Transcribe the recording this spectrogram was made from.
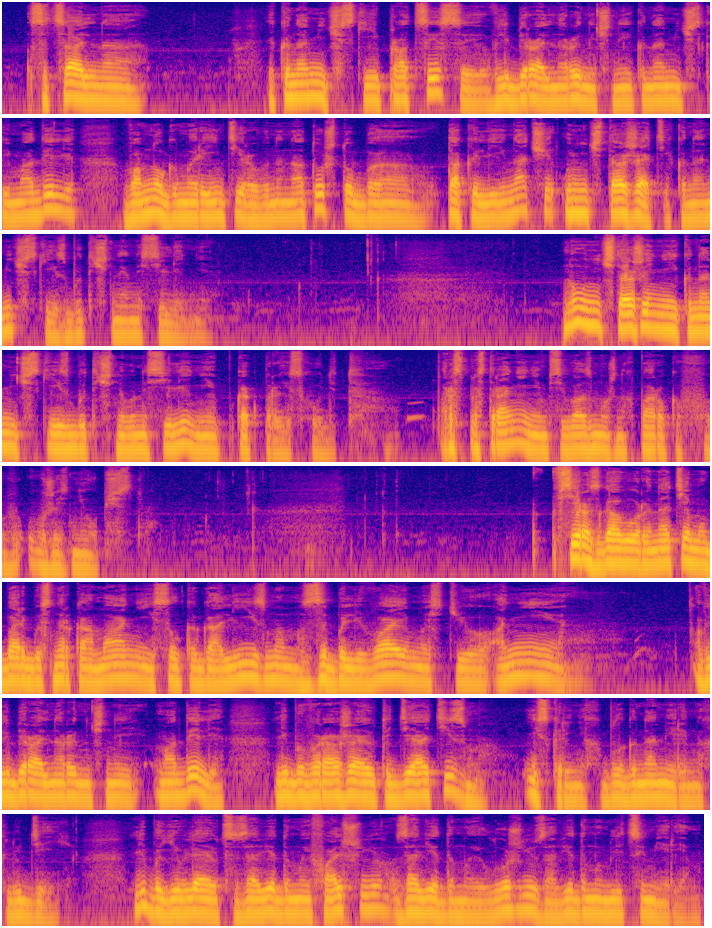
социально-экономические процессы в либерально-рыночной экономической модели во многом ориентированы на то, чтобы так или иначе уничтожать экономически избыточное население. Ну, уничтожение экономически избыточного населения как происходит? Распространением всевозможных пороков в, в жизни общества. Все разговоры на тему борьбы с наркоманией, с алкоголизмом, с заболеваемостью, они в либерально-рыночной модели либо выражают идиотизм искренних, благонамеренных людей, либо являются заведомой фальшью, заведомой ложью, заведомым лицемерием,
